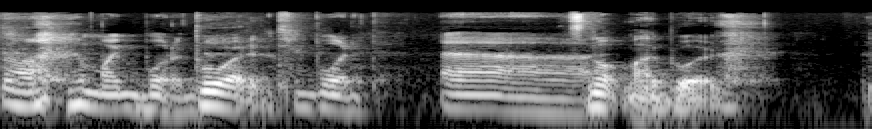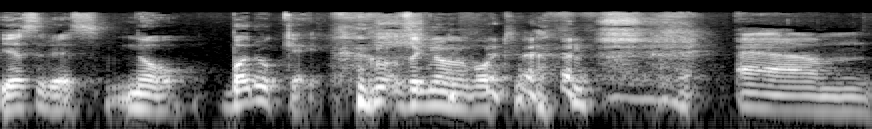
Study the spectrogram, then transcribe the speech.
Ja, my board. Board. Board. Eh, It's not my board. Yes it is. No. But okay. och så glömmer jag bort det. ehm,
